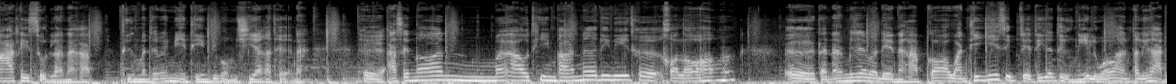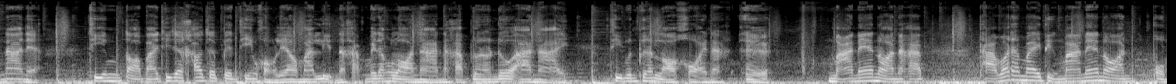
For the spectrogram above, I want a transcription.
มากที่สุดแล้วนะครับ ถึงมันจะไม่มีทีมที่ผมเชียร์ก็เถอะนะเอออาร์เซนอลมาเอาทีมพาร์เนอร์ที่นี่เถอะขอร้องเออแต่นั่นไม่ใช่ประเด็นนะครับ ก็วันที่ 27 ที่จะถึงนี้หรือว่าวันพฤหัสหน้าเนี่ย ทีมต่อไปที่จะเข้าจะเป็นทีมของเรอัลมาดริดนะครับ ไม่ต้องรอนานนะครับโรนัลโดอาร์ไนที่เพื่อนๆรอคอยนะ เออ มาแน่นอนนะครับ ถามว่าทำไมถึงมาแน่นอน ผม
